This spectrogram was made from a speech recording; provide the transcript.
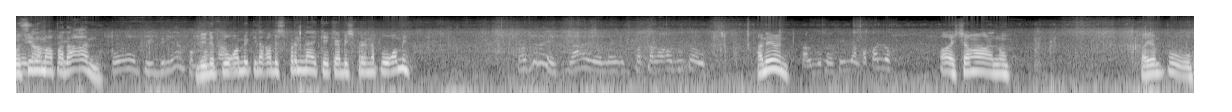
Kung sino mapadaan. Oo, pwede na yan. Pag- Hindi na po kami kinakabispre na, kikabispre na po kami. Na eh. Layo, may spot lang ako dito. Ano yun? Talbos ng silang kapalo. Ay, siya nga ano. Ayan po. oh.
